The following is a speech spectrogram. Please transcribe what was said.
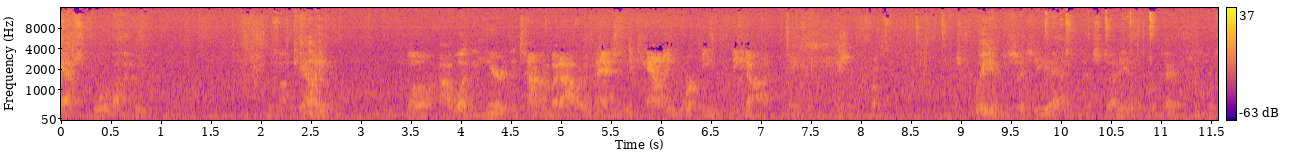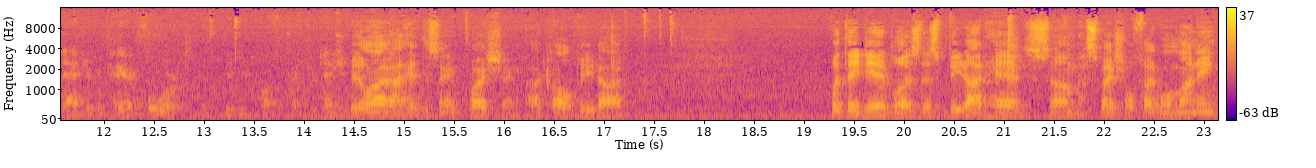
asked for by who? By county? Well, I wasn't here at the time, but I would imagine the county working with VDOT maybe, maybe from Mr. Williams says he asked that study and prepare, is actually prepared for the the Department of Transportation. Bill, I, I had the same question. I called VDOT. What they did was, this VDOT had some special federal money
